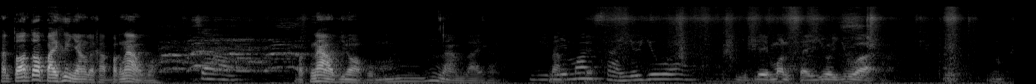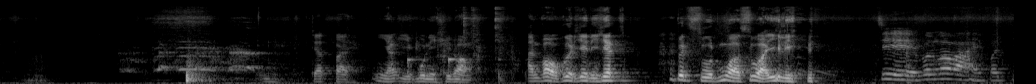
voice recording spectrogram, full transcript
ขั้นตอนต่อไปคือหยังเหรอครับ บักนาวบ่จ้าบักนาวพี่น้องผมอื้อน้ำลายครับ บีบเลมอนใส่ยั่วบีบเลมอนใส่ยั่วยั่วๆอืมอืมจัดไปอีหยังอีกบุนี่พี่น้อง อันเว้าเพื่อนเย็นนี่เฮ็ดเป็นสูตรมั่วซั่วอีหลี ๆเจเบิ่งละว่าให้ปอเจ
